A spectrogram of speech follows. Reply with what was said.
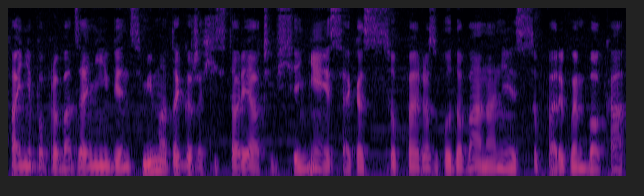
fajnie poprowadzeni, więc mimo tego, że historia oczywiście nie jest jakaś super rozbudowana, nie jest super głęboka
